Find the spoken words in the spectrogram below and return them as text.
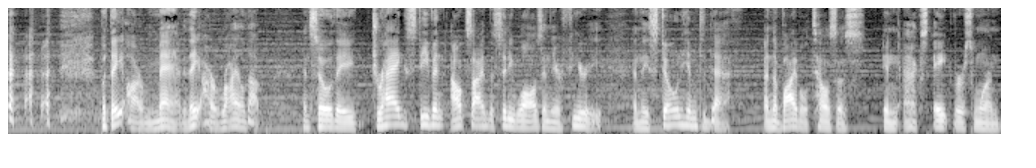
but they are mad. They are riled up. And so they drag Stephen outside the city walls in their fury and they stone him to death. And the Bible tells us in Acts 8, verse 1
